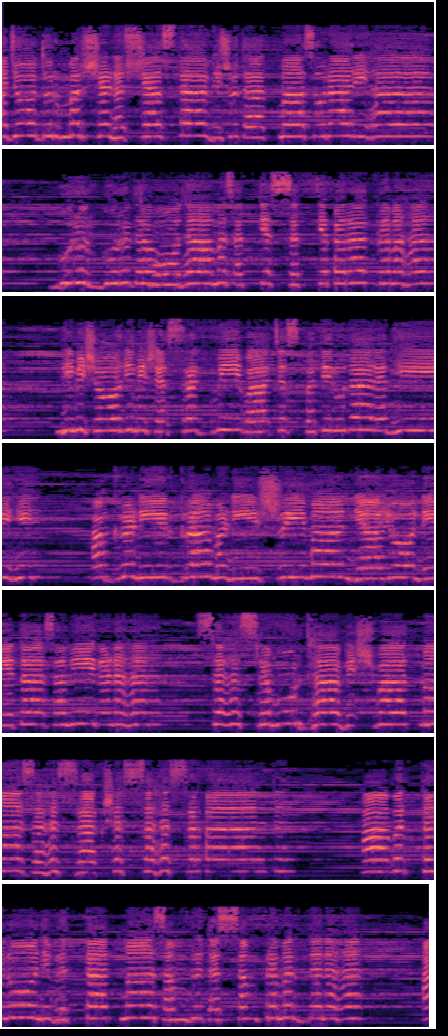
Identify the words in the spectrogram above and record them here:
अजो दुर्मर्शनः शास्ता विशुतात्मा सुरारिः गुरुर्गुरुतमो धाम सत्यः सत्यपराक्रमः निमिषो निमिषस्रग्वी वाचस्पतिरुदारधीः अग्रणीर्ग्रामणी श्रीमान् न्यायो नेता समीरणः सहस्रमूर्धा विश्वात्मा सहस्राक्षः सहस्रपात्। आवर्तनो निवृत्तात्मा संवृतः सम्प्रमर्दनः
